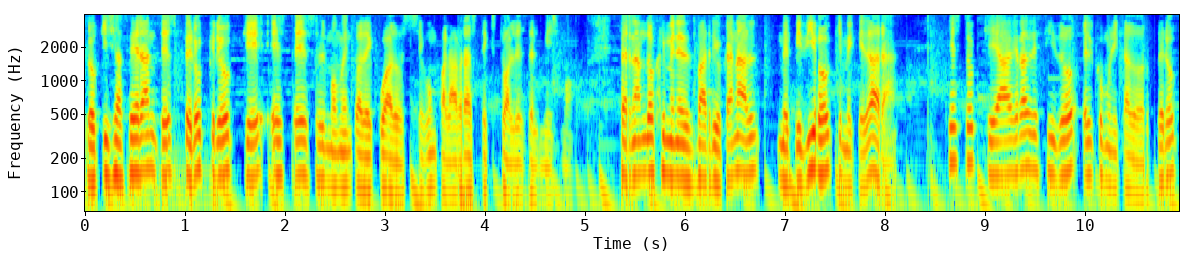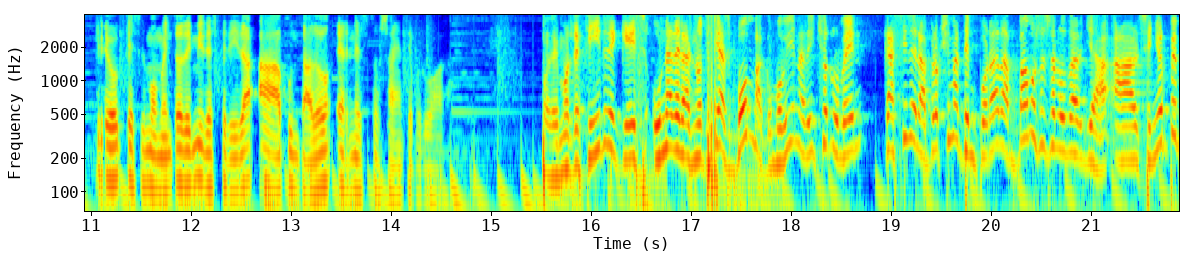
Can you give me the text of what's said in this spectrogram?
lo quise hacer antes, pero creo que este es el momento adecuado, según palabras textuales del mismo. Fernando Jiménez Barrio Canal me pidió que me quedara, gesto que ha agradecido el comunicador, pero creo que es el momento de mi despedida, ha apuntado Ernesto Sáenz de Buruaga. Podemos decir de que es una de las noticias bomba, como bien ha dicho Rubén, casi de la próxima temporada. Vamos a saludar ya al señor P.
